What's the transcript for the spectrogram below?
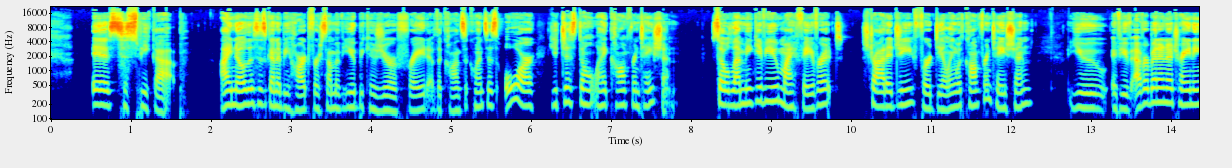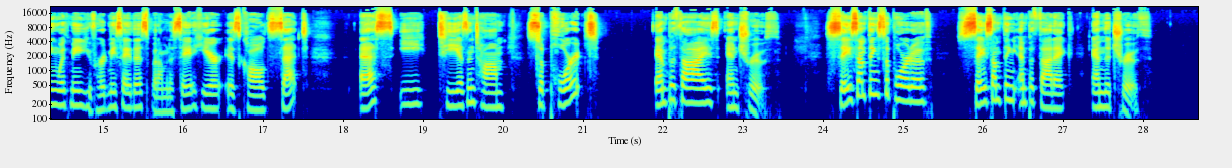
is to speak up. I know this is going to be hard for some of you because you're afraid of the consequences or you just don't like confrontation. So let me give you my favorite strategy for dealing with confrontation. You if you've ever been in a training with me, you've heard me say this, but I'm going to say it here is called SET S E T as in Tom, support empathize, and truth. Say something supportive, say something empathetic and the truth.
